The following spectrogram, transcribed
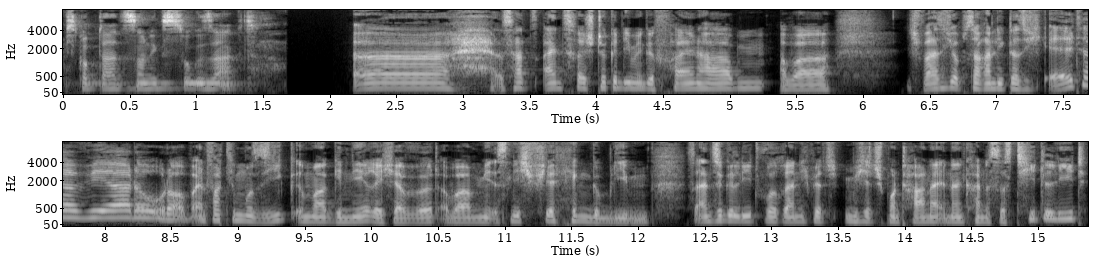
Ich glaube, da hat es noch nichts zugesagt. Äh, es hat ein, zwei Stücke, die mir gefallen haben, aber ich weiß nicht, ob es daran liegt, dass ich älter werde oder ob einfach die Musik immer generischer wird, aber mir ist nicht viel hängen geblieben. Das einzige Lied, woran ich mich jetzt spontan erinnern kann, ist das Titellied.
